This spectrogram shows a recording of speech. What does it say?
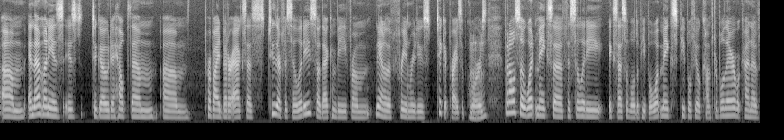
Um, and that money is is to go to help them um, provide better access to their facilities. So that can be from you know the free and reduced ticket price, of course, but also what makes a facility accessible to people. What makes people feel comfortable there? What kind of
